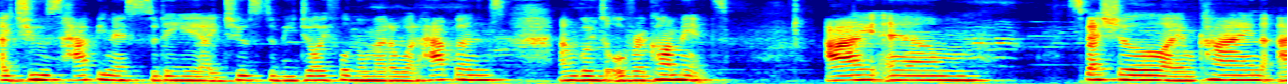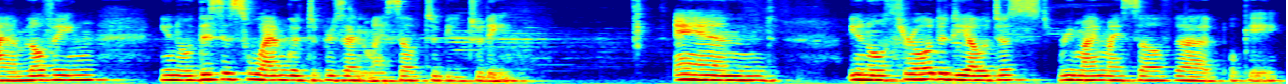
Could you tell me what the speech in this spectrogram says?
I choose happiness today. I choose to be joyful no matter what happens. I'm going to overcome it. I am special, I am kind, I am loving. You know, this is who I'm going to present myself to be today. And, you know, throughout the day, I would just remind myself that, okay,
